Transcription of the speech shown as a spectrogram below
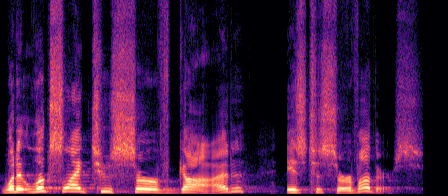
what it looks like to serve God is to serve others.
